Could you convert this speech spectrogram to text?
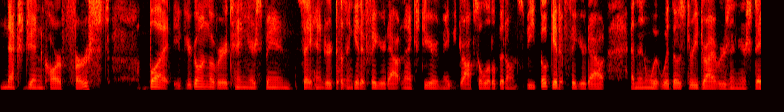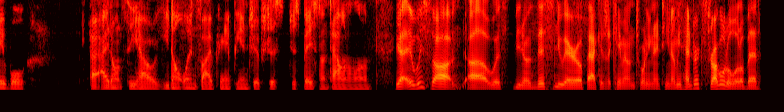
next gen car first. But if you're going over a 10 year span, say Hendrick doesn't get it figured out next year and maybe drops a little bit on speed, they'll get it figured out. And then with, with those three drivers in your stable, I, don't see how you don't win five championships just just based on talent alone. Yeah, and we saw uh, with you know this new aero package that came out in 2019. I mean, Hendrick struggled a little bit.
